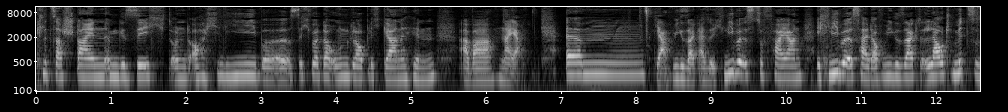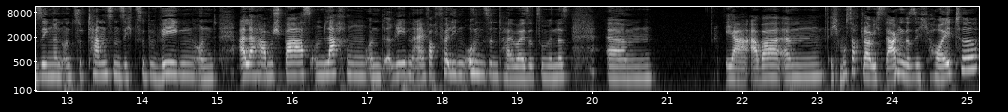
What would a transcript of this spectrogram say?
Glitzersteinen im Gesicht und oh, ich liebe es. Ich würde da unglaublich gerne hin. Aber naja. Ähm, ja, wie gesagt, also ich liebe es zu feiern. Ich liebe es halt auch, wie gesagt, laut mitzusingen und zu tanzen, sich zu bewegen und alle haben Spaß und lachen und reden einfach völligen Unsinn, teilweise zumindest. Ähm, ja, aber ähm, ich muss auch, glaube ich, sagen, dass ich heute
